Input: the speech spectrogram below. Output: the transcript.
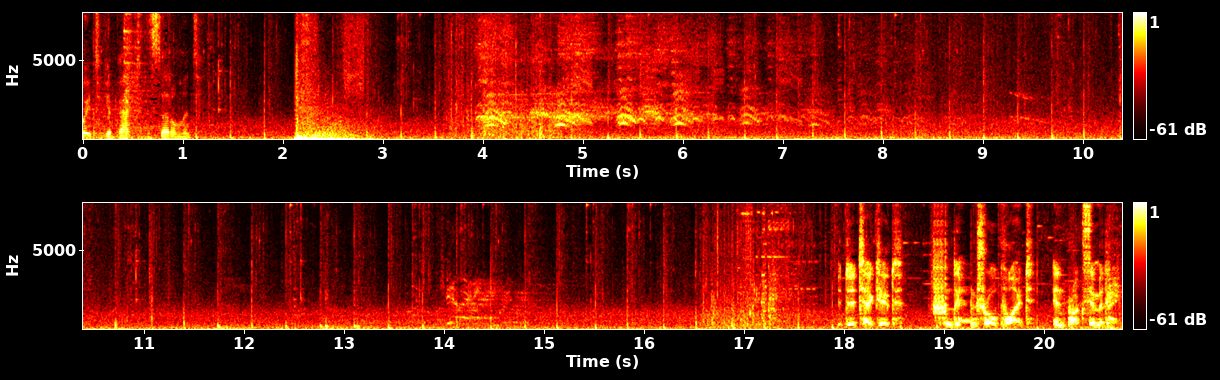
Wait to get back to the settlement. Detected. From the control point in proximity.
